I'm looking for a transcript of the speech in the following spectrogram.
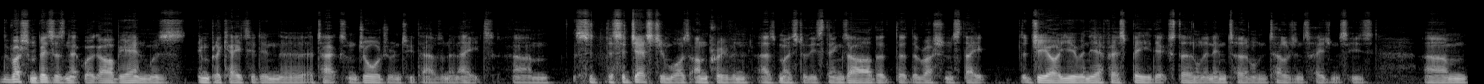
the Russian business network, RBN, was implicated in the attacks on Georgia in 2008. Um, su- the suggestion was, unproven as most of these things are, that, that the Russian state, the GRU and the FSB, the external and internal intelligence agencies, um,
